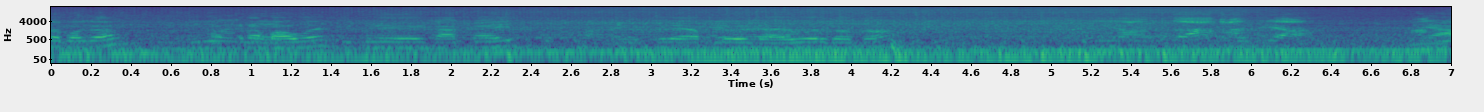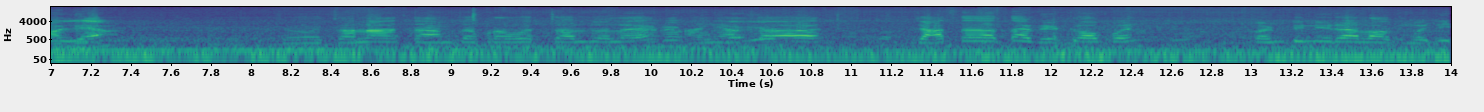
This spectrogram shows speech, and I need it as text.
तर बघा अकरा बावन. इकडे काका आहेत. इकडे आपले ड्रायव्हर काका. आणि आल्या. तर चला आता आमचा प्रवास चालू झालाय. आणि आता जाता जाता भेटू आपण. कंटिन्यू राहा लॉगमध्ये.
